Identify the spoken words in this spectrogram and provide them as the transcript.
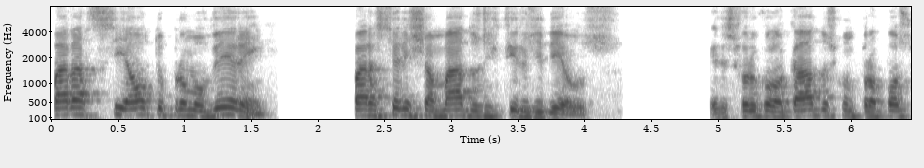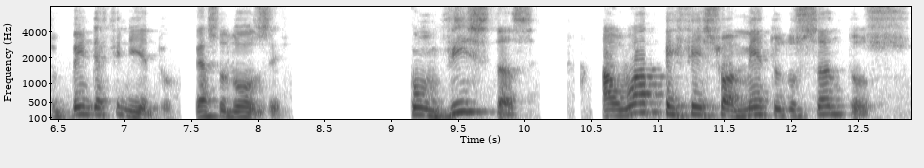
para se autopromoverem, para serem chamados de filhos de Deus. Eles foram colocados com um propósito bem definido. Verso 12. Com vistas ao aperfeiçoamento dos santos.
